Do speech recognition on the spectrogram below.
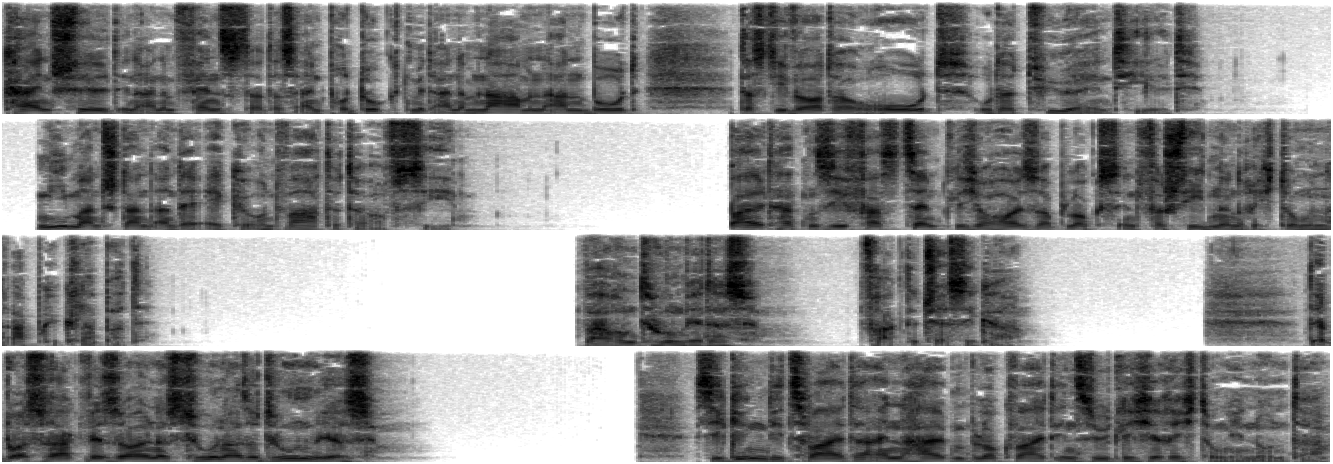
kein Schild in einem Fenster, das ein Produkt mit einem Namen anbot, das die Wörter Rot oder Tür enthielt. Niemand stand an der Ecke und wartete auf sie. Bald hatten sie fast sämtliche Häuserblocks in verschiedenen Richtungen abgeklappert. Warum tun wir das? fragte Jessica. Der Boss sagt, wir sollen es tun, also tun wir es. Sie gingen die zweite einen halben Block weit in südliche Richtung hinunter.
